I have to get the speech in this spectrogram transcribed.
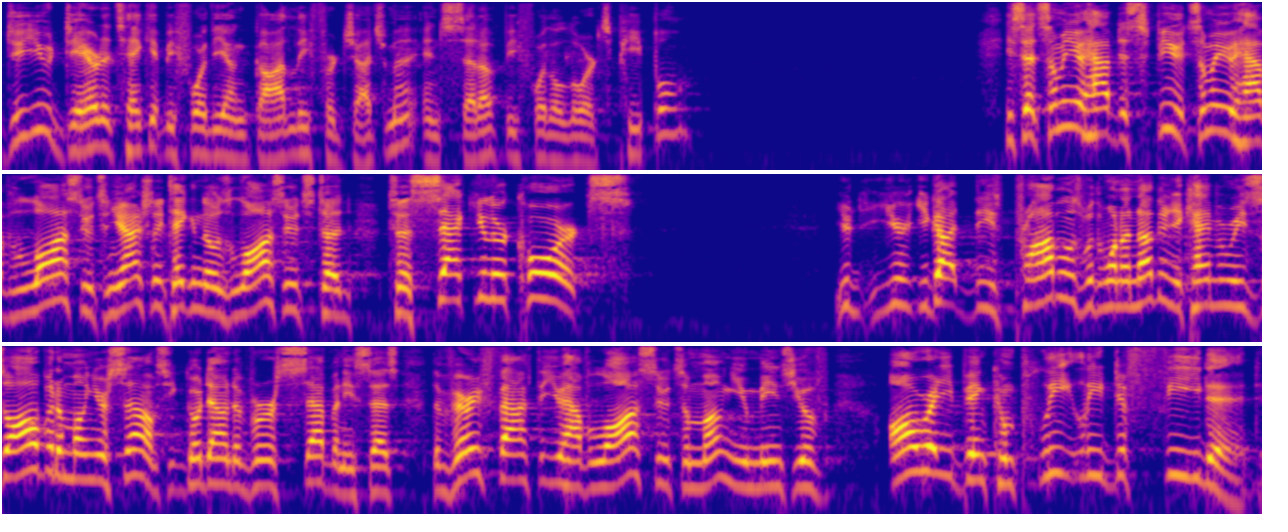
do you dare to take it before the ungodly for judgment instead of before the Lord's people? He said, Some of you have disputes, some of you have lawsuits, and you're actually taking those lawsuits to, to secular courts. You, you got these problems with one another and you can't even resolve it among yourselves. You go down to verse 7. He says, The very fact that you have lawsuits among you means you have already been completely defeated.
